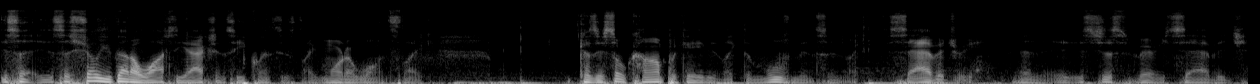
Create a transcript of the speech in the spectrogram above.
it's a it's a show you gotta watch the action sequences like more than once, like because they're so complicated, like the movements and like savagery, and it's just very savage.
